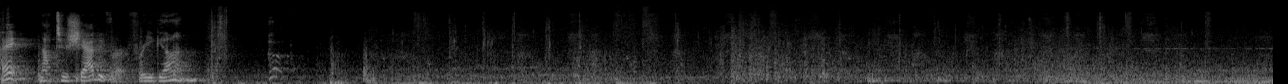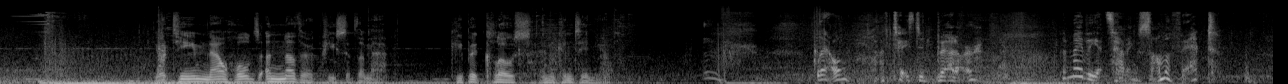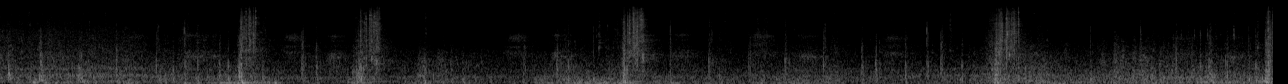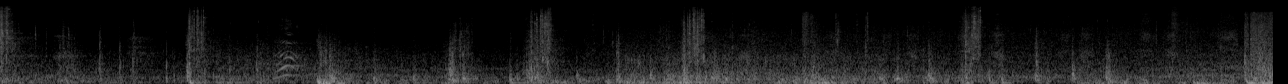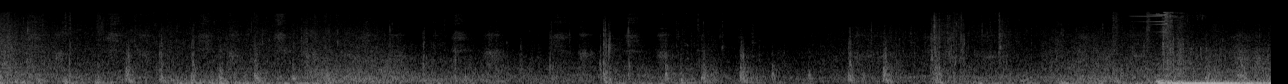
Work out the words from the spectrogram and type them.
Hey, not too shabby for a free gun. Your team now holds another piece of the map. Keep it close and continue. Well, I've tasted better. But maybe it's having some effect.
